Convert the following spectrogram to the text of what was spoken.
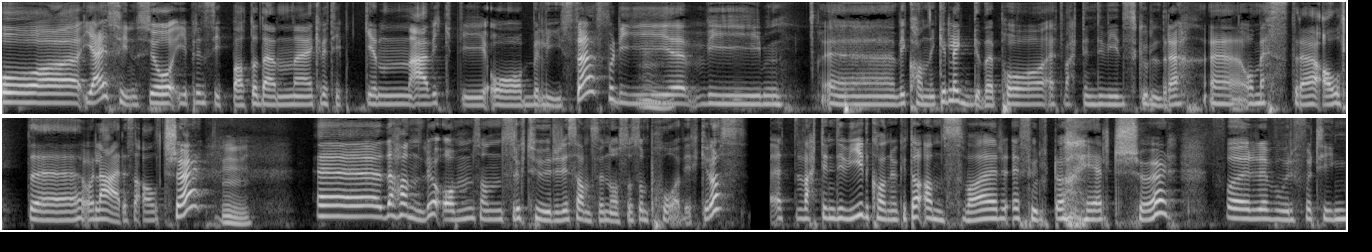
Og jeg syns jo i prinsippet at den eh, kritikken er viktig å belyse, fordi vi eh, Vi kan ikke legge det på ethvert individs skuldre eh, og mestre alt eh, og lære seg alt sjøl. Mm. Eh, det handler jo om sånn strukturer i samfunnet også som påvirker oss. Ethvert individ kan jo ikke ta ansvar eh, fullt og helt sjøl for hvorfor ting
